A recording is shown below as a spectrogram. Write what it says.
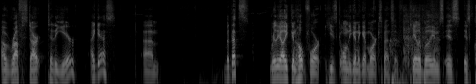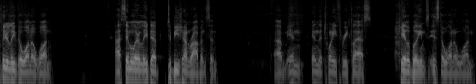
a rough start to the year, I guess. Um, but that's really all you can hope for. He's only going to get more expensive. Caleb Williams is is clearly the 101. Uh, similarly to to Bijan Robinson, um, in in the 23 class, Caleb Williams is the 101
